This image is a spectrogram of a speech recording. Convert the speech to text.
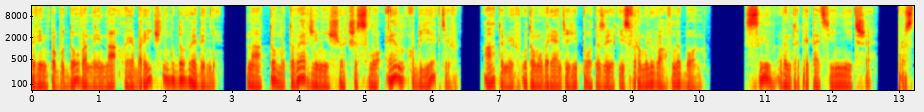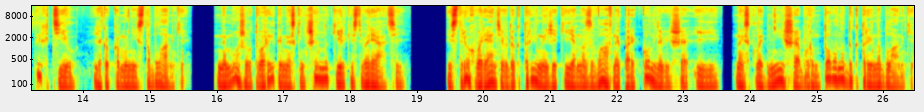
Він побудований на алгебраїчному доведенні, на тому твердженні, що число n об'єктів, атомів у тому варіанті гіпотези, який сформулював Лебон, сил в інтерпретації Ніцше, простих тіл, як у комуніста Бланкі, не може утворити нескінченну кількість варіацій. Із трьох варіантів доктрини, які я назвав найпереконливіше і найскладніше обґрунтована доктрина Бланкі.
